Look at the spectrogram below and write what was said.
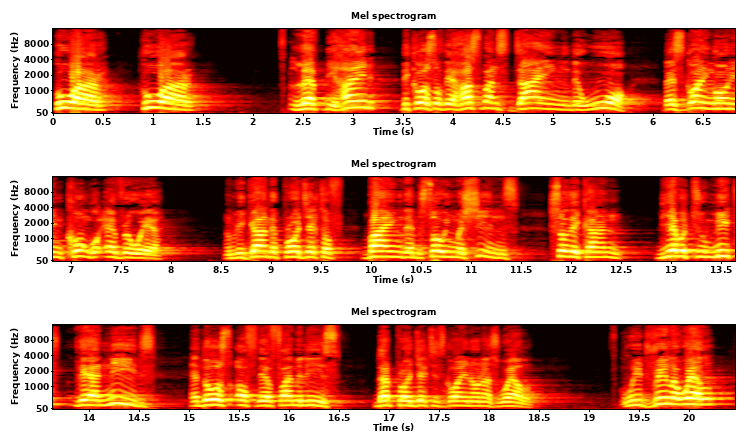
who are, who are left behind because of their husbands dying in the war that's going on in Congo everywhere. And began the project of buying them sewing machines so they can be able to meet their needs and those of their families. That project is going on as well. We drill a well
